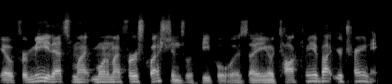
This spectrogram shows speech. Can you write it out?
you know for me that's my one of my first questions with people is uh, you know talk to me about your training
